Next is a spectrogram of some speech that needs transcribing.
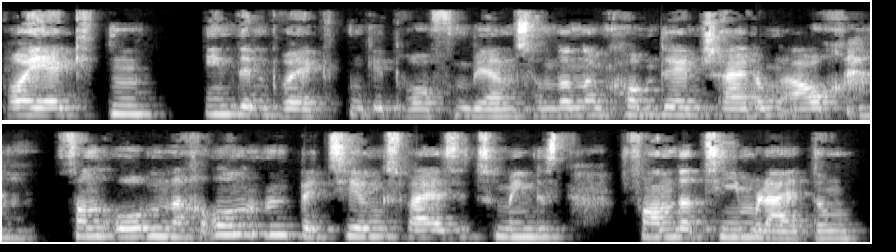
Projekten in den Projekten getroffen werden, sondern dann kommt die Entscheidung auch von oben nach unten, beziehungsweise zumindest von der Teamleitung.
